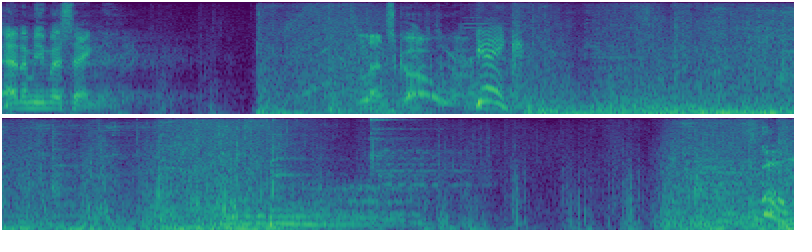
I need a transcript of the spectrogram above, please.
Enemy missing. Let's go. Gank! Boom!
